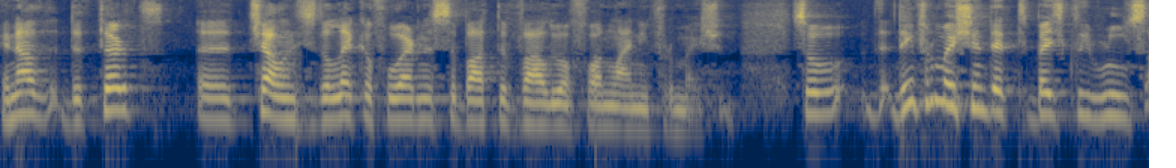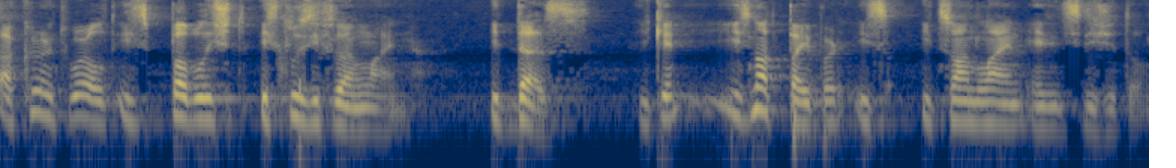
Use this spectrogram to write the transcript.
And now the third uh, challenge is the lack of awareness about the value of online information. So the, the, information that basically rules our current world is published exclusively online. It does. You can, it's not paper, it's, it's online and it's digital.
